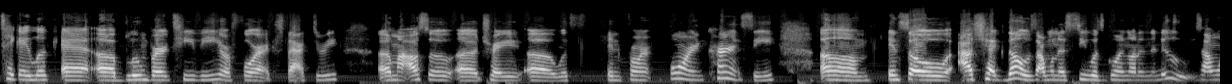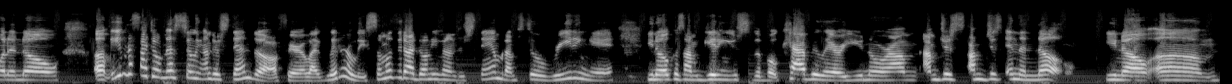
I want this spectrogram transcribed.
take a look at uh, Bloomberg TV or Forex Factory. Um, I also uh, trade uh, with in foreign, foreign currency, um, and so I'll check those. I want to see what's going on in the news. I want to know, um, even if I don't necessarily understand it all Farrah. Like literally, some of it I don't even understand, but I'm still reading it. You know, because I'm getting used to the vocabulary. You know, or I'm I'm just I'm just in the know. You know, um,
